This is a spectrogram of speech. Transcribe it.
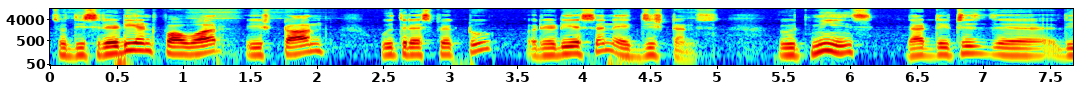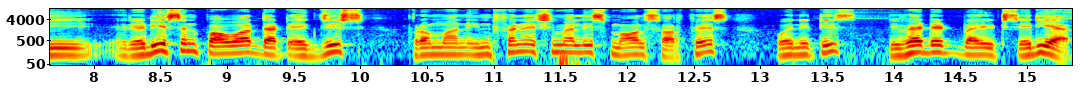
So, this radiant power is termed with respect to radiation exitance, It means that it is the, the radiation power that exists from an infinitesimally small surface when it is divided by its area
